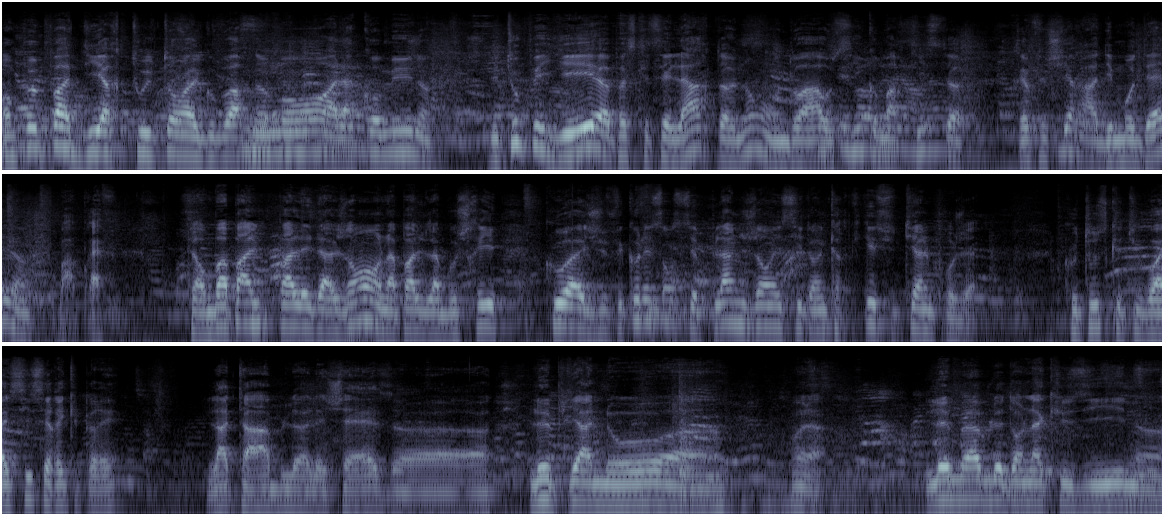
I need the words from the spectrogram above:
On peut pas dire tout le temps au gouvernement, à la commune de tout payer euh, parce que c'est l'art. Non, on doit aussi comme artiste réfléchir à des modèles. Bah, bref. On ne va pas parler d'argent, on a parlé de la boucherie. Quoi, je fais connaissance de plein de gens ici dans le quartier qui soutiennent le projet. Tout ce que tu vois ici, c'est récupéré la table, les chaises, euh, le piano, euh, voilà. Les meubles dans la cuisine. Euh.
